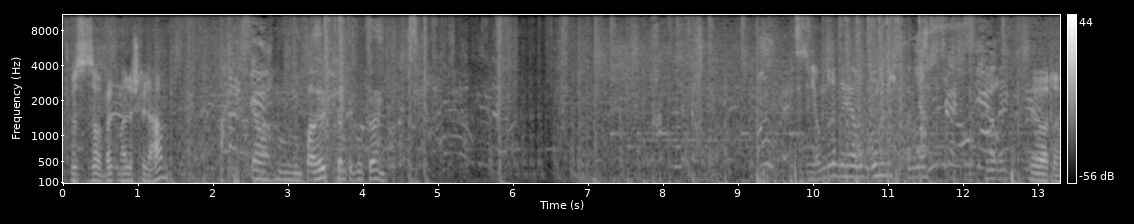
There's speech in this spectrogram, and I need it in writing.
Jetzt müsstest du aber bald mal alle Schilder haben. Ja, ein paar Hilfe könnte gut sein. Ist das denn hier oben drin, der hier rum, rumliegt bei mir? Da drin? Ja, da.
